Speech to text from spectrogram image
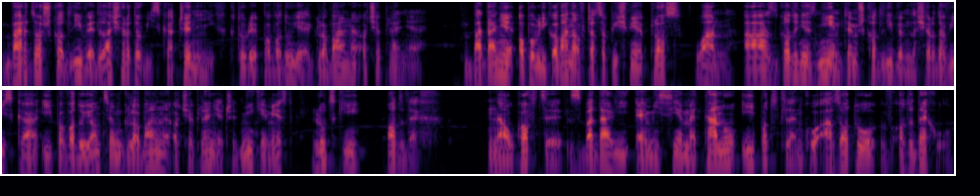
bardzo szkodliwy dla środowiska czynnik, który powoduje globalne ocieplenie. Badanie opublikowano w czasopiśmie PLOS ONE, a zgodnie z nim tym szkodliwym dla środowiska i powodującym globalne ocieplenie czynnikiem jest ludzki oddech. Naukowcy zbadali emisję metanu i podtlenku azotu w oddechu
